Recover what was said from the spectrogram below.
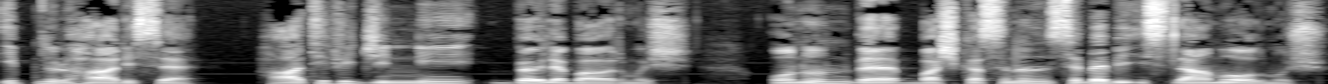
İbnül Harise, hatifi cinni böyle bağırmış. Onun ve başkasının sebebi İslam'ı olmuş.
